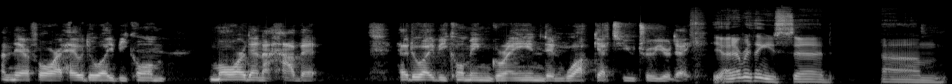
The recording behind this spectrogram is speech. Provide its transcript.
And therefore, how do I become more than a habit? How do I become ingrained in what gets you through your day? Yeah, and everything you said. Um,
